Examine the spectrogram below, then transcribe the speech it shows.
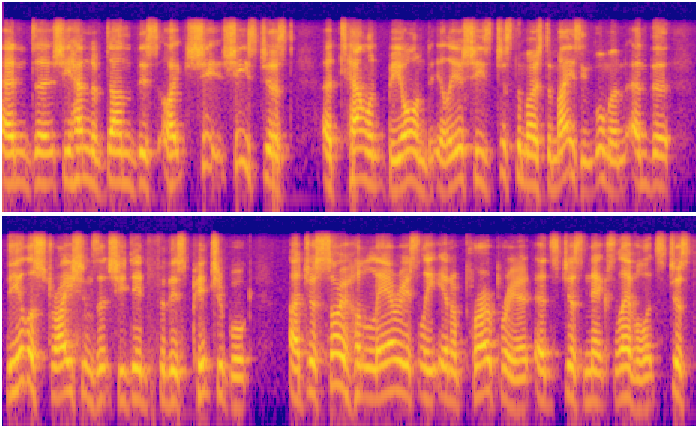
And uh, she hadn't have done this. Like she, she's just a talent beyond Ilya. She's just the most amazing woman. And the the illustrations that she did for this picture book are just so hilariously inappropriate. It's just next level. It's just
